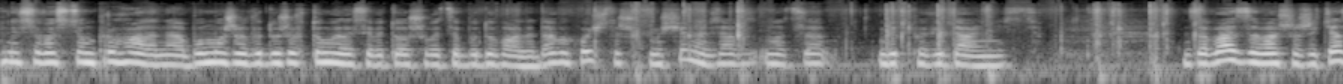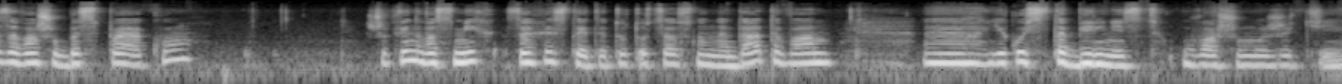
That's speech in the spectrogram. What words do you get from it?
Десь у вас в цьому прогалина, або може ви дуже втомилися від того, що ви це будували. Да? Ви хочете, щоб мужчина взяв на це відповідальність за вас, за ваше життя, за вашу безпеку, щоб він вас міг захистити. Тут оце основне дати вам е, якусь стабільність у вашому житті.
